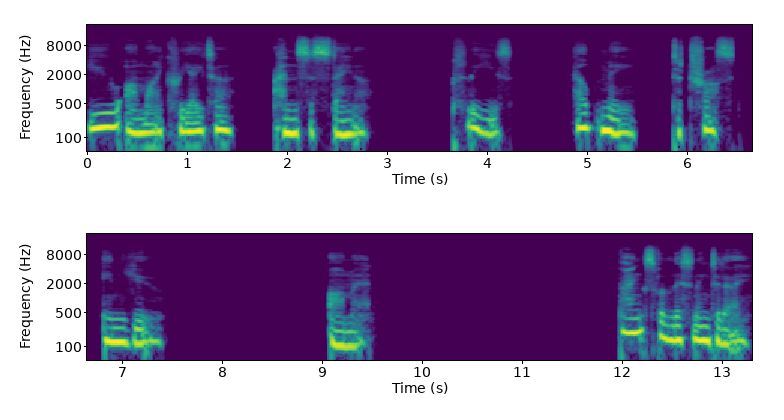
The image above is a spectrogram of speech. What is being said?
you are my creator and sustainer. Please help me to trust in you. Amen. Thanks for listening today.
